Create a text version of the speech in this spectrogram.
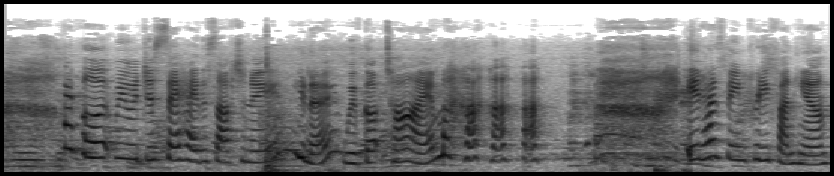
I thought we would just say hey this afternoon, you know, we've got time. it has been pretty fun here.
